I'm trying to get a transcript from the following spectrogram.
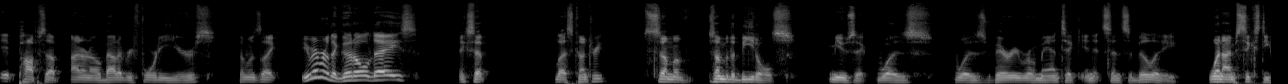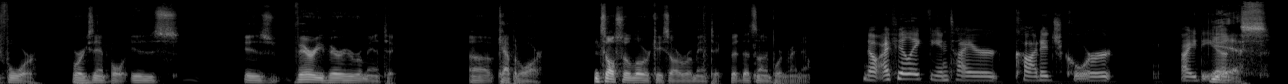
it pops up, I don't know, about every 40 years. Someone's like, "You remember the good old days?" Except less country. Some of some of the Beatles music was was very romantic in its sensibility. When I'm 64, for example, is is very very romantic. Uh, capital R. It's also lowercase r romantic, but that's not important right now. no i feel like the entire cottagecore idea Yes.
